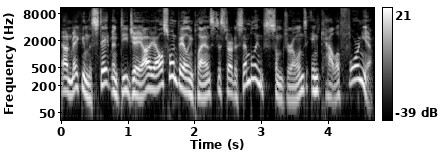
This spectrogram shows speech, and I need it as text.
Now, in making the statement, DJI also unveiling plans to start assembling some drones in California.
